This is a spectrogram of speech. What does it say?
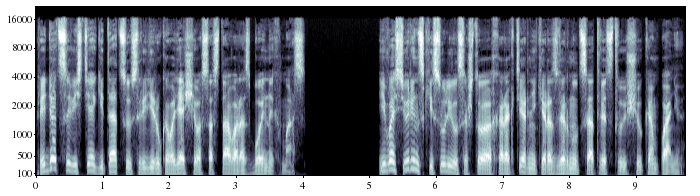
Придется вести агитацию среди руководящего состава разбойных масс. И Васюринский сулился, что характерники развернут соответствующую кампанию.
